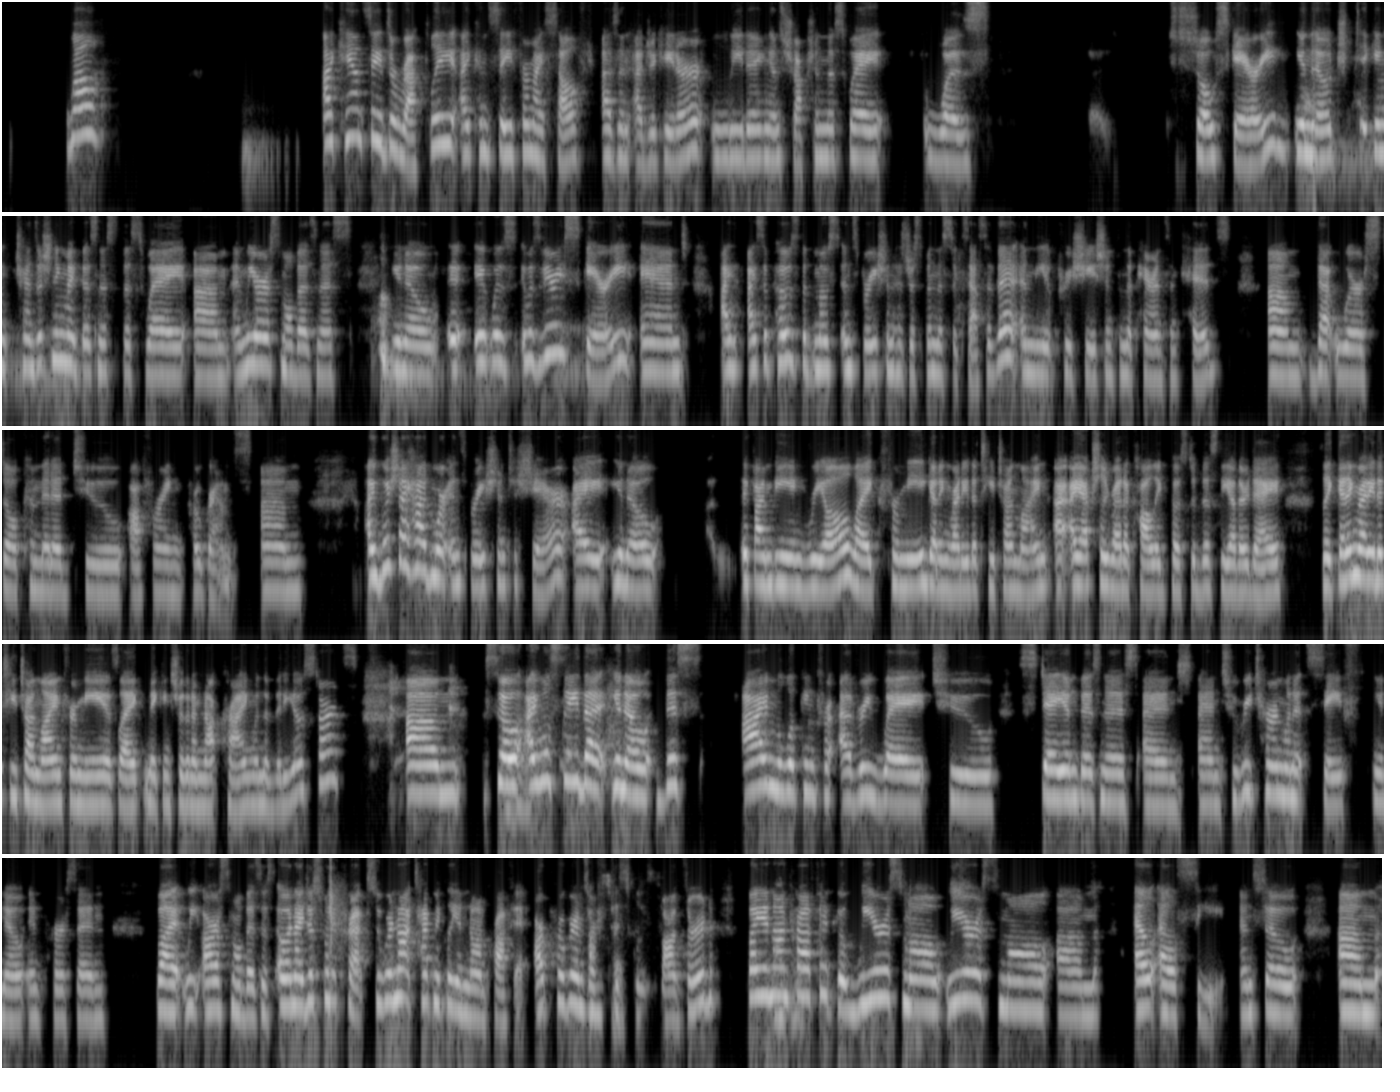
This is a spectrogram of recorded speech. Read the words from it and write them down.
well I can't say directly. I can say for myself as an educator, leading instruction this way was so scary you know taking transitioning my business this way um, and we are a small business you know it, it was it was very scary and I, I suppose the most inspiration has just been the success of it and the appreciation from the parents and kids um, that we're still committed to offering programs um, I wish I had more inspiration to share. I, you know, if I'm being real, like for me, getting ready to teach online, I, I, actually read a colleague posted this the other day. Like getting ready to teach online for me is like making sure that I'm not crying when the video starts. Um, so I will say that, you know, this, I'm looking for every way to stay in business and and to return when it's safe, you know, in person but we are a small business. Oh, and I just want to correct. So we're not technically a nonprofit. Our programs are fiscally sponsored by a nonprofit, but we are a small we are a small um, LLC. And so um,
